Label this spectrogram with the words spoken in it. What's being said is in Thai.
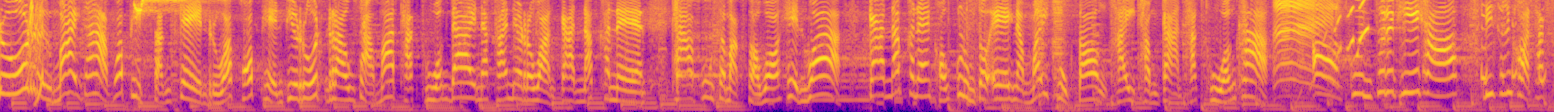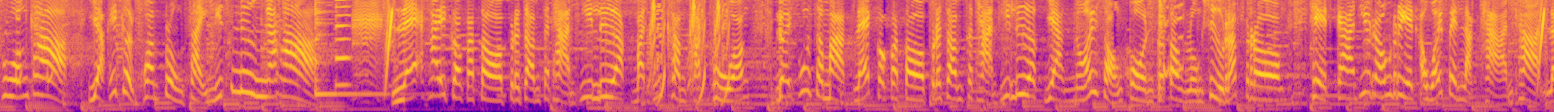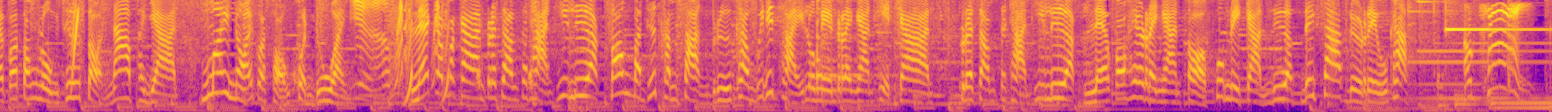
รู้หรือไม่ถ้าหากว่าผิดสังเกต หรือว่าพบเห็นพิรุษเราสามารถทักท้วงได้นะคะ ในระหว่างการนับคะแนน ถ้าผู้สมัครสวเห็นว่าการนับคะแนนของกลุ่มตัวเองน่ะไม่ถูกต้องให้ทำการทักท้วงค่ะออคุณเจ้าหน้าที่คะดิฉันขอทักท้วงค่ะ อยากให้เกิดความโปร่งใสนิดนึงอะค่ะ และให้กกตประจำสถานที่เลือกบันทึกคำทักท้วง โดยผู้สมัครและกกตประจำสถานที่เลือกอย่างน้อย 2 คนก็ต้องลงชื่อรับรอง เหตุการณ์ที่ร้องเรียนเอาไว้เป็นหลักฐานค่ะ แล้วก็ต้องลงชื่อต่อหน้าพยาน ไม่น้อยกว่า 2 คนด้วย และกรรมการประจำสถานที่เลือกต้องบันทึกคำสั่ง หรือคำวินิจฉัยลงในรายงานเหตุการณ์ ประจำสถานที่เลือก แล้วก็ให้รายงานต่อผู้อำนวยการเลือกได้ทราบโดยเร็วค่ะ Okay.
